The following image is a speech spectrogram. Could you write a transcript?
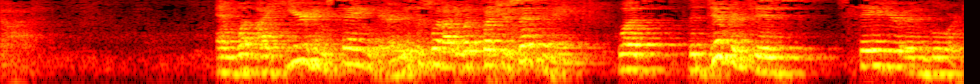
God. And what I hear him saying there, and this is what, I, what Fletcher said to me, was the difference is Savior and Lord.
